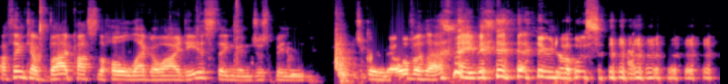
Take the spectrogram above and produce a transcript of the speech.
I think I've bypassed the whole Lego ideas thing and just been screwed over there. Maybe who knows?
